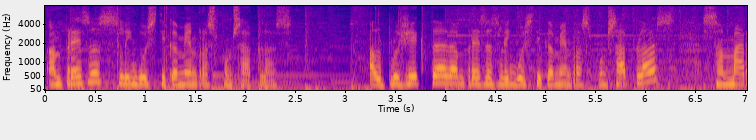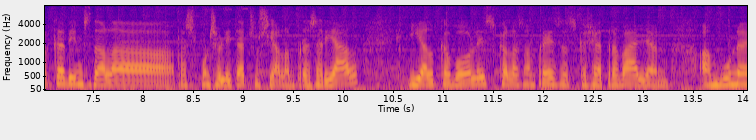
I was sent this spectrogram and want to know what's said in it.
Empreses lingüísticament responsables. El projecte d'empreses lingüísticament responsables s'emmarca dins de la responsabilitat social empresarial i el que vol és que les empreses que ja treballen amb una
